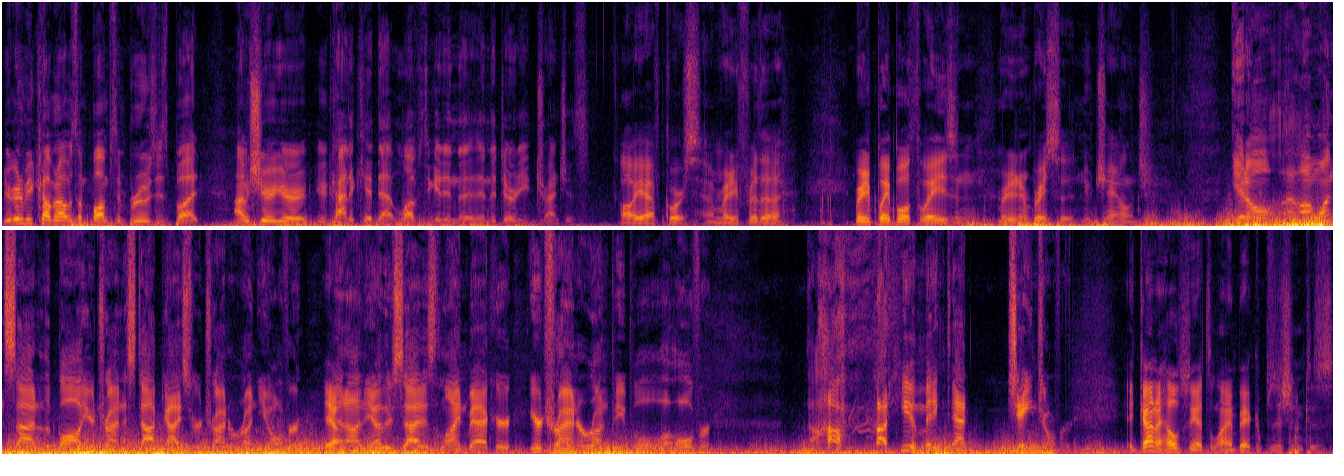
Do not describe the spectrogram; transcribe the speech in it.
you're going to be coming out with some bumps and bruises, but I'm sure you're you're kind of kid that loves to get in the in the dirty trenches. Oh yeah, of course. I'm ready for the ready to play both ways and ready to embrace a new challenge. You know, on one side of the ball, you're trying to stop guys who are trying to run you over, yeah. and on the other side, as a linebacker, you're trying to run people uh, over. How how do you make that changeover? It kind of helps me at the linebacker position because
